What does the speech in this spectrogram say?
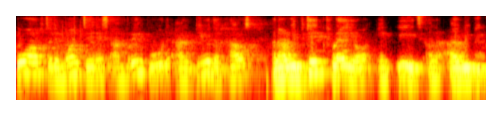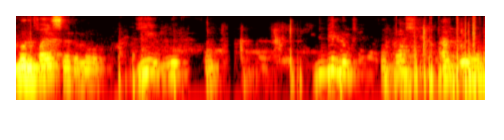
Go up to the mountains and bring wood and build a house, and I will take pleasure in it, and I will be glorified, said the Lord. Ye look for ye looked for much, and lo,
